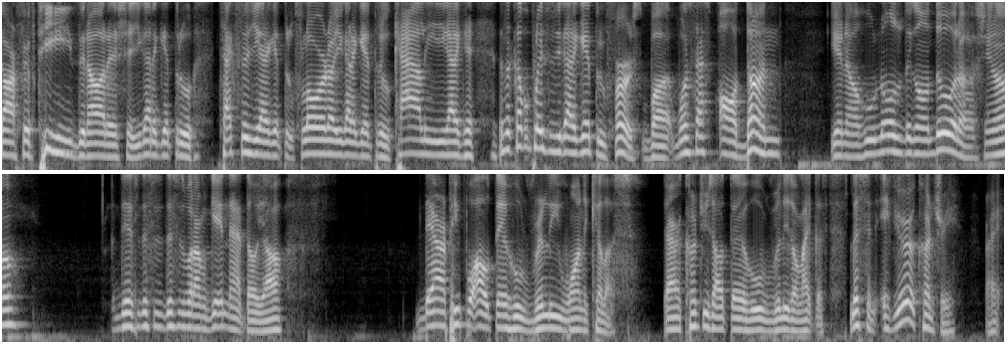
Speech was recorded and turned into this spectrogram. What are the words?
AR-15s and all this shit. You gotta get through Texas. You gotta get through Florida. You gotta get through Cali. You gotta get. There's a couple places you gotta get through first. But once that's all done, you know, who knows what they're gonna do with us? You know. This this is this is what I'm getting at though, y'all. There are people out there who really want to kill us. There are countries out there who really don't like us. Listen, if you're a country, right,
